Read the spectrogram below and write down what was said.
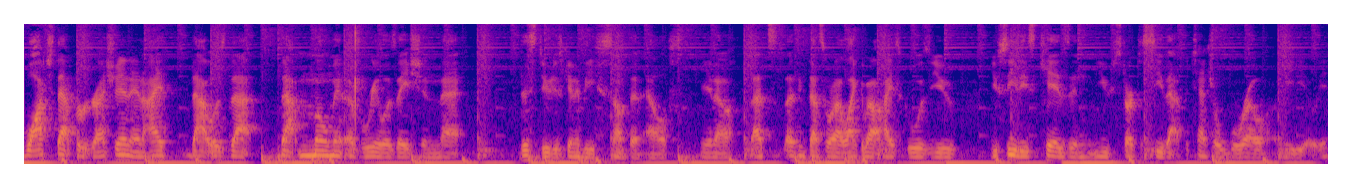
watch that progression, and I that was that that moment of realization that this dude is going to be something else. You know, that's I think that's what I like about high school is you you see these kids and you start to see that potential grow immediately.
